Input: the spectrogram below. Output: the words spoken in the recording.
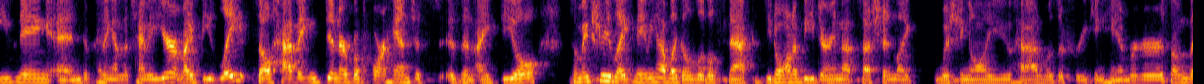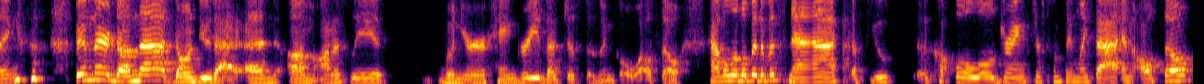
evening, and depending on the time of year, it might be late. So, having dinner beforehand just isn't ideal. So, make sure you like maybe have like a little snack because you don't want to be during that session like wishing all you had was a freaking hamburger or something. Been there, done that. Don't do that. And um, honestly, when you're hangry, that just doesn't go well. So have a little bit of a snack, a few, a couple little drinks or something like that. And also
